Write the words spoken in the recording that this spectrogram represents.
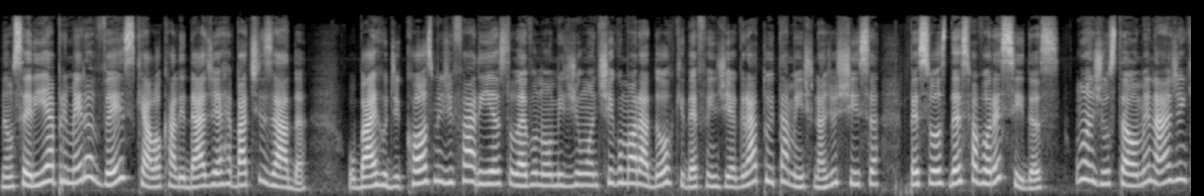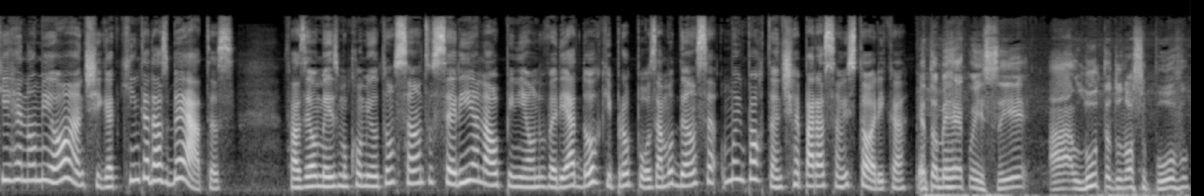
Não seria a primeira vez que a localidade é rebatizada. O bairro de Cosme de Farias leva o nome de um antigo morador que defendia gratuitamente na justiça pessoas desfavorecidas. Uma justa homenagem que renomeou a antiga Quinta das Beatas. Fazer o mesmo com Milton Santos seria, na opinião do vereador que propôs a mudança, uma importante reparação histórica. É também reconhecer a luta do nosso povo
